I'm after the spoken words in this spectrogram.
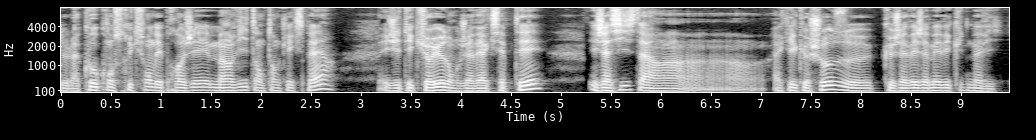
de la co-construction des projets, m'invite en tant qu'expert, et j'étais curieux, donc j'avais accepté, et j'assiste à, à quelque chose que j'avais jamais vécu de ma vie.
